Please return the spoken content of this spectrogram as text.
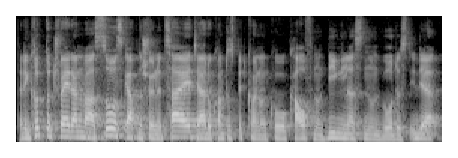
Bei den Krypto-Tradern war es so, es gab eine schöne Zeit, ja, du konntest Bitcoin und Co. kaufen und liegen lassen und wurdest in der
